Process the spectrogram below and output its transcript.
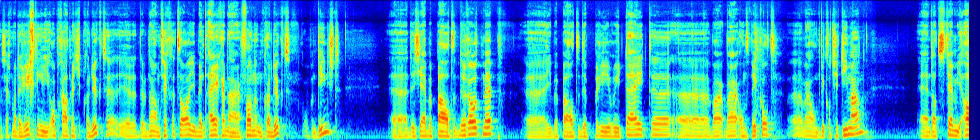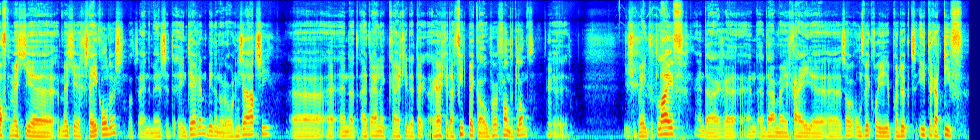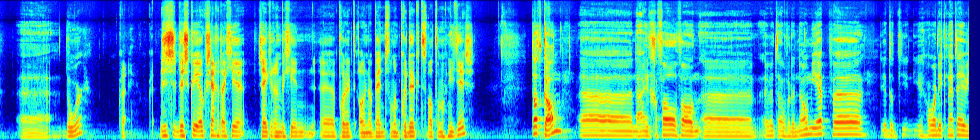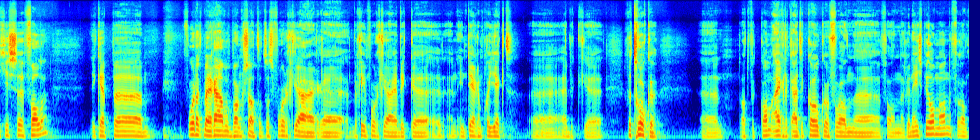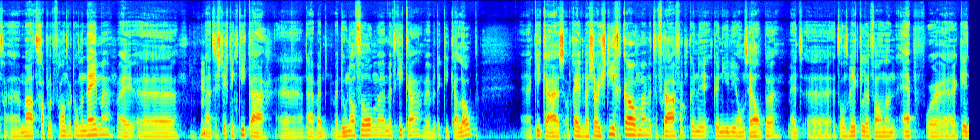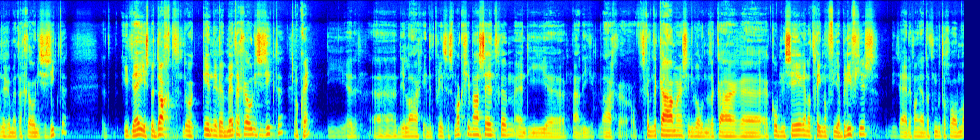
zeg maar de richting die opgaat met je product. Hè. De naam zegt het al, je bent eigenaar van een product of een dienst. Uh, dus jij bepaalt de roadmap, je bepaalt de prioriteiten, waar, waar, ontwikkelt, waar ontwikkelt je team aan. En dat stem je af met je, met je stakeholders. Dat zijn de mensen intern binnen de organisatie. En uiteindelijk krijg je, dat, krijg je daar feedback over van de klant. Hm. Dus je brengt het live en, daar, uh, en, en, daarmee ga je, zo ontwikkel je je product iteratief door. Oké. Okay. Dus, dus kun je ook zeggen dat je zeker in het begin product owner bent van een product wat er nog niet is? Dat kan. Uh, nou, in het geval van, uh, we hebben het over de Nomi-app, die, die, die, hoorde ik net eventjes vallen. Ik heb, voordat ik bij Rabobank zat, dat was vorig jaar, begin vorig jaar, heb ik een intern project heb ik, getrokken. Dat kwam eigenlijk uit de koker van, van René Speelman, verant, maatschappelijk verantwoord ondernemen. Wij, mm-hmm. vanuit de stichting Kika, nou, wij, wij, doen al veel met Kika. We hebben de Kika Loop. Kika is op een gegeven moment bij Society gekomen met de vraag van kunnen, kunnen jullie ons helpen met het ontwikkelen van een app voor kinderen met een chronische ziekte. Het idee is bedacht door kinderen met een chronische ziekte. Okay. Die, die lagen in het Prinses Maxima Centrum en die, nou, die lagen op verschillende kamers en die wilden met elkaar communiceren. En dat ging nog via briefjes. Die zeiden van ja, dat moet toch wel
